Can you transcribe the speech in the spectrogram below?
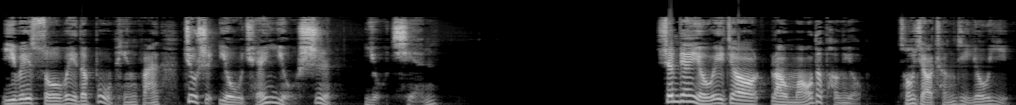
以为所谓的不平凡就是有权有势有钱。身边有位叫老毛的朋友，从小成绩优异，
